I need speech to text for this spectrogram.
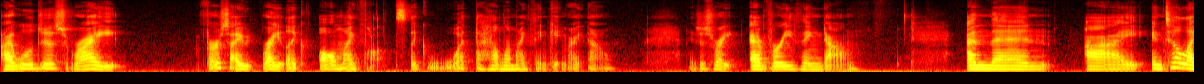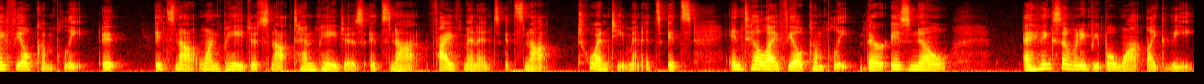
I will just write first I write like all my thoughts. Like, what the hell am I thinking right now? I just write everything down. And then I until I feel complete. It it's not one page, it's not 10 pages, it's not 5 minutes, it's not 20 minutes. It's until I feel complete. There is no I think so many people want like the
